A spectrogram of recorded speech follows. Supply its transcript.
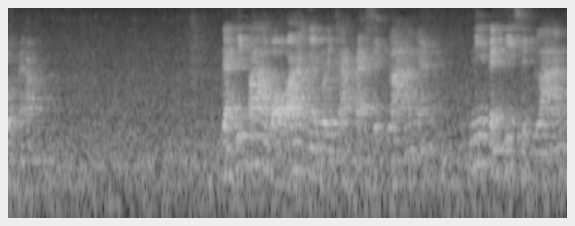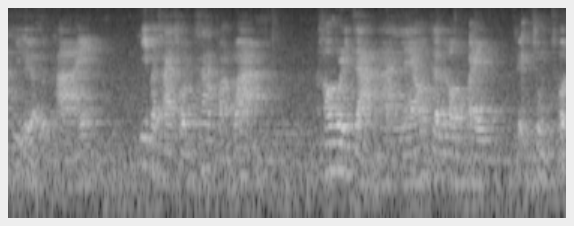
นนะครับ อย่างที่ป้าบอกว่าเงินบริจาค 80 ล้านเนี่ยนี่เป็น 20 ล้านที่เหลือสุดท้าย ที่ประชาชนคาดหวังว่าเขาบริจาคมาแล้วจะลงไปถึงชุมชน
